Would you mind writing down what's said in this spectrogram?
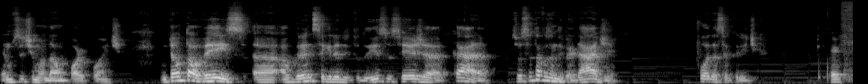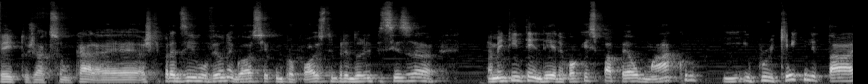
Eu não preciso te mandar um PowerPoint. Então, talvez uh, o grande segredo de tudo isso seja, cara, se você está fazendo de verdade, foda essa crítica. Perfeito, Jackson. Cara, é, acho que para desenvolver um negócio com propósito, o empreendedor ele precisa realmente entender né, qual é esse papel macro e, e o porquê que ele está,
